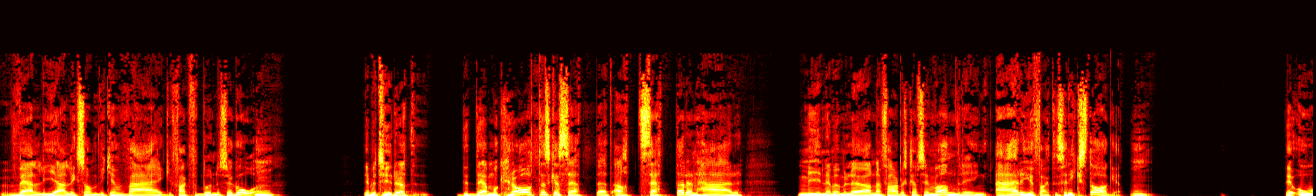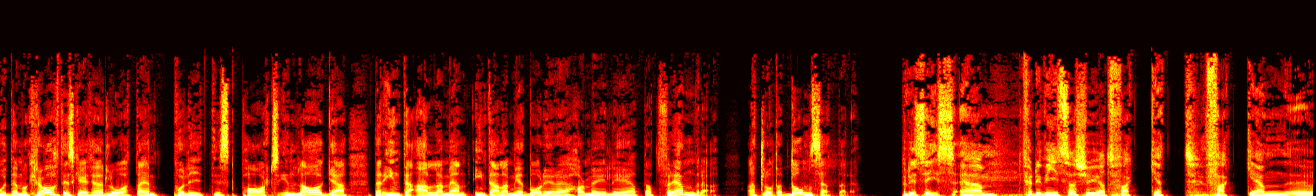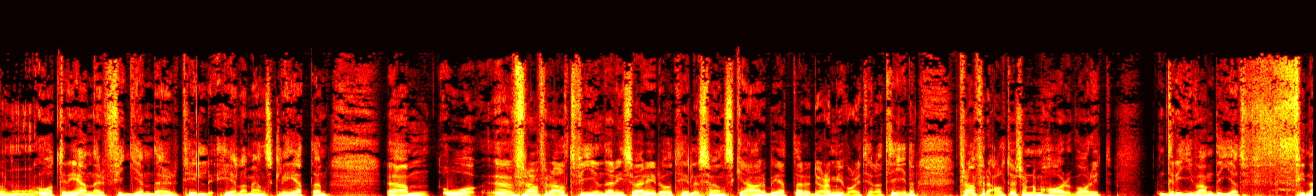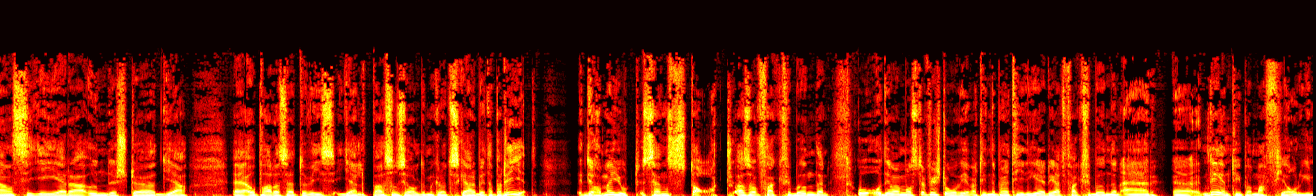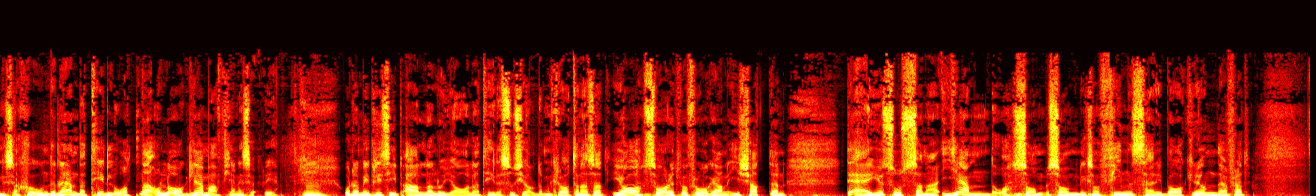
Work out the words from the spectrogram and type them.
välja liksom vilken väg fackförbundet ska gå. Mm. Det betyder att det demokratiska sättet att sätta den här minimumlönen för arbetskraftsinvandring är ju faktiskt riksdagen. Mm. Det odemokratiska är att låta en politisk partsinlaga där inte alla, män, inte alla medborgare har möjlighet att förändra, att låta dem sätta det. Precis, ehm, för det visar sig ju att facket, facken ehm, återigen är fiender till hela mänskligheten. Ehm, och eh, framförallt fiender i Sverige då till svenska arbetare. Det har de ju varit hela tiden. Framförallt eftersom de har varit drivande i att finansiera, understödja eh, och på alla sätt och vis hjälpa Socialdemokratiska arbetarpartiet. Det har man gjort sedan start. Alltså fackförbunden. Och, och det man måste förstå, vi har varit inne på det tidigare, det är att fackförbunden är, eh, det är en typ av maffiaorganisation. Den enda tillåtna och lagliga maffian i Sverige. Och de är i princip alla lojala till Socialdemokraterna. Så att ja, svaret på frågan i chatten, det är ju sossarna igen då som, som liksom finns här i bakgrunden. För att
